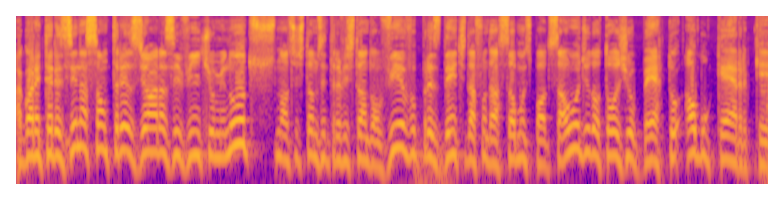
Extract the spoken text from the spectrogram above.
Agora em Teresina são 13 horas e 21 minutos. Nós estamos entrevistando ao vivo o presidente da Fundação Municipal de Saúde, doutor Gilberto Albuquerque.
